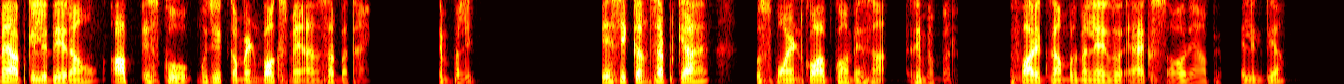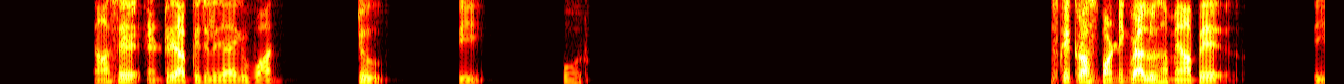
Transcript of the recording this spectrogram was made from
मैं आपके लिए दे रहा हूँ। आप इसको मुझे कमेंट बॉक्स में आंसर बताएँगे सिंपली बेसिक कंसेप्ट क्या है? उस पॉइंट को आपको हमेशा रिमेंबर फॉर एग्ज़ाम्पल मैंने एक्स और यहाँ पे लिख दिया। यहाँ से एंट्री आपकी चली जाएगी वन टू थ्री फोर इसके क्रॉसपॉन्डिंग वैल्यूज़ हम यहाँ पे दी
